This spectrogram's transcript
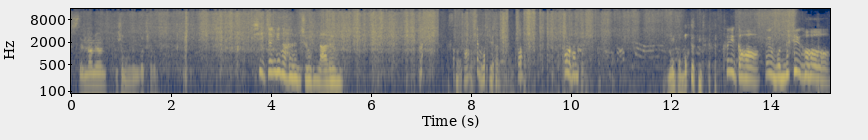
생라면 부셔 먹는 것처럼. 시증이 나는 중 나름 너무 번복되는데. 그니까 이거 뭔데 이거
